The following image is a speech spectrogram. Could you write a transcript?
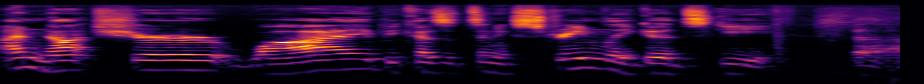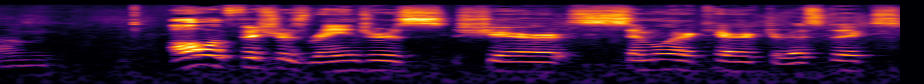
I'm not sure why, because it's an extremely good ski. Um, all of Fischer's Rangers share similar characteristics.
